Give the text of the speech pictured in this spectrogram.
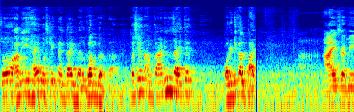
सो आमी ह्या गोश्टीक तांकां एक वेलकम करता. तशेंच आमकां आनीक जायते पॉलिटिकल पार्टी आयज आमी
